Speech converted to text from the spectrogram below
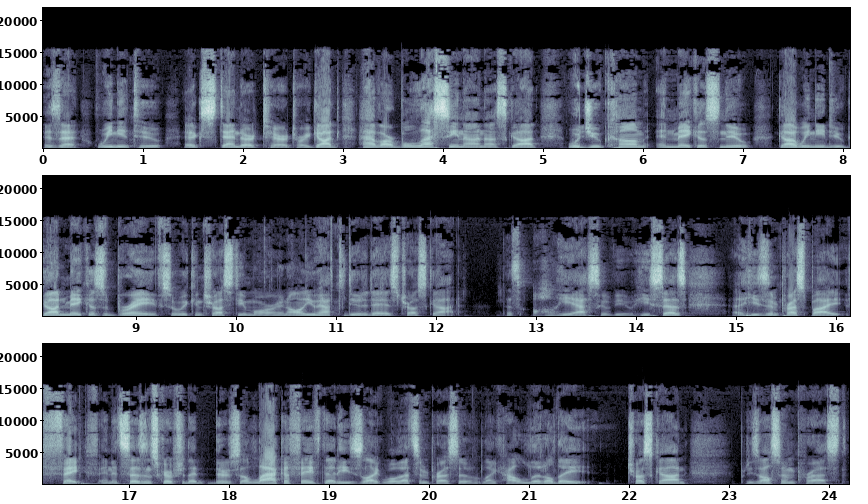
is that we need to extend our territory. God, have our blessing on us, God. Would you come and make us new? God, we need you. God, make us brave so we can trust you more. And all you have to do today is trust God. That's all he asks of you. He says, uh, he's impressed by faith. And it says in Scripture that there's a lack of faith that he's like, well, that's impressive, like how little they trust God. But he's also impressed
